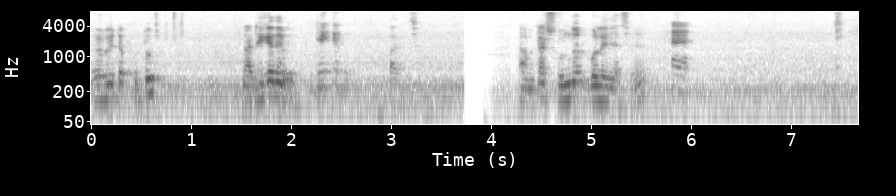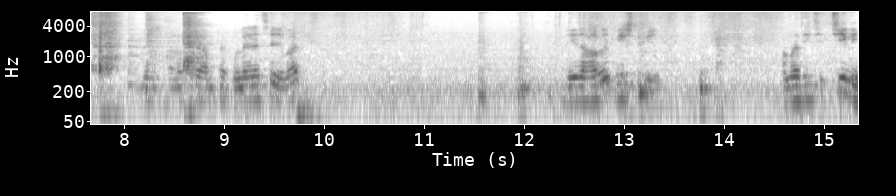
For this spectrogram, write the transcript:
এইভাবে এটা ফুটুক না ঢেকে দেবে? ঢেকে দিই আচ্ছা। আমটা সুন্দর গলে গেছে। হ্যাঁ। ভালো করে আমটা গলে গেছে এবার দিয়ে দেওয়া হবে মিষ্টি আমরা দিচ্ছি চিনি।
